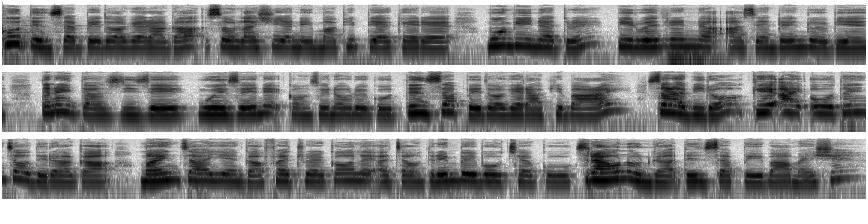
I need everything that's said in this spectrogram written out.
အခုတင်ဆက်ပေးသွားခဲ့တာကအစုံလက်ရှိရနေမှာဖြစ်ပျက်ခဲ့တဲ့မွန်ပြည်နယ်တွင်ပြည်တွင်းသတင်းနဲ့အာဇန်တင်းတွေပြင်တနိတာစီစေးငွေစေးနဲ့ကောင်စင်းတို့တွေကိုတင်ဆက်ပေးသွားခဲ့တာဖြစ်ပါတယ်။ဆက်လက်ပြီးတော့ KIO သိန်းကျောက်ဒေတာကမိုင်းကြားရန်က Federal College အကြောင်းသတင်းပေးပို့ချက်ကိုစတောင်းနုံကတင်ဆက်ပေးပါမယ်ရှင်။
